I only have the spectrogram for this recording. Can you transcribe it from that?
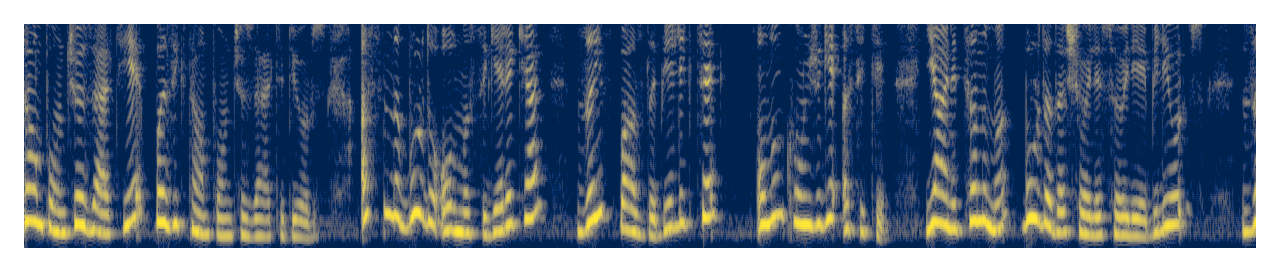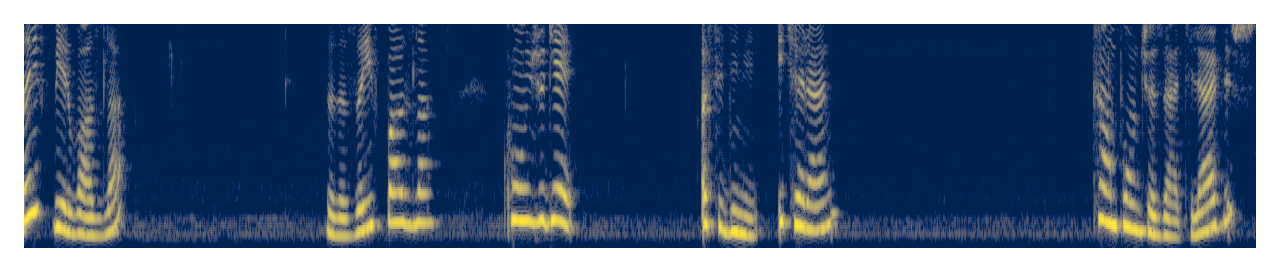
tampon çözeltiye bazik tampon çözelti diyoruz. Aslında burada olması gereken zayıf bazla birlikte onun konjüge asiti. Yani tanımı burada da şöyle söyleyebiliyoruz. Zayıf bir bazla da da zayıf bazla konjüge asidini içeren tampon çözeltilerdir.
